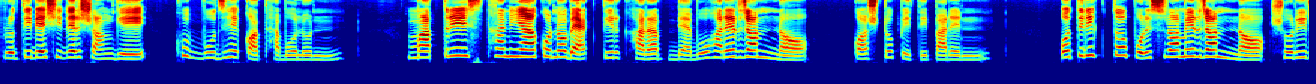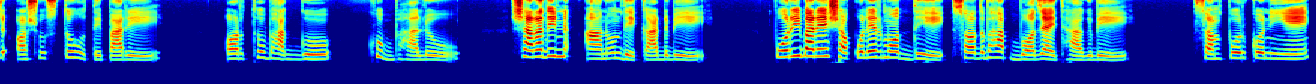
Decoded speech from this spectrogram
প্রতিবেশীদের সঙ্গে খুব বুঝে কথা বলুন। মাতৃস্থানীয় কোনো ব্যক্তির খারাপ ব্যবহারের জন্য কষ্ট পেতে পারেন। অতিরিক্ত পরিশ্রমের জন্য শরীর অসুস্থ হতে পারে। অর্থভাগ্য খুব ভালো। সারাদিন আনন্দে কাটবে। পরিবারে সকলের মধ্যে সদ্ভাব বজায় থাকবে। সম্পর্ক নিয়ে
